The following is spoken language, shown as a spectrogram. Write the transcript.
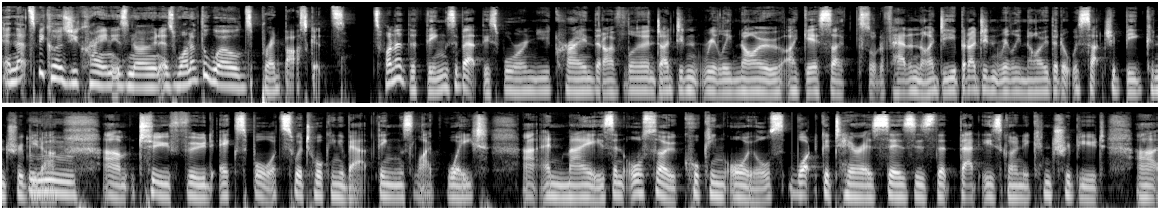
And that's because Ukraine is known as one of the world's breadbaskets. It's one of the things about this war in Ukraine that I've learned I didn't really know. I guess I sort of had an idea, but I didn't really know that it was such a big contributor mm. um, to food exports. We're talking about things like wheat uh, and maize and also cooking oils. What Guterres says is that that is going to contribute uh,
